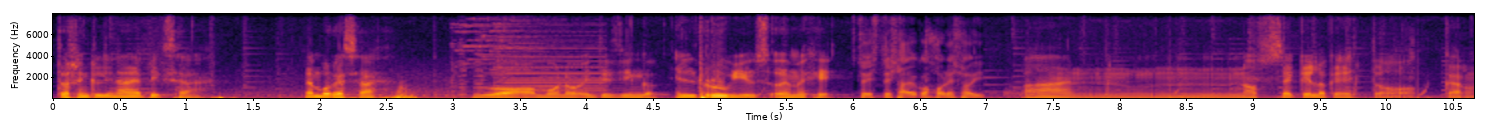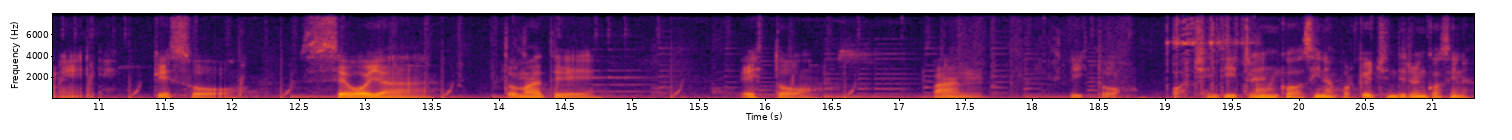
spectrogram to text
Torre inclinada de pizza. La hamburguesa. Vamos, 95. El Rubius OMG. Estoy estresado de cojones hoy. Pan, no sé qué es lo que es esto. Carne, queso, cebolla, tomate, esto, pan, listo. 83 en cocina, ¿por qué 83 en cocina?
